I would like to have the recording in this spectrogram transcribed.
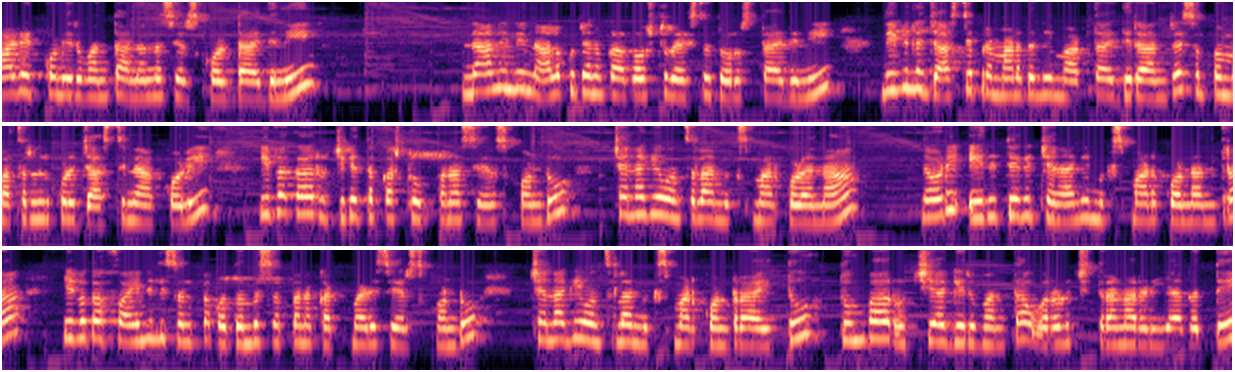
ಮಾಡಿಟ್ಕೊಂಡಿರುವಂಥ ಅನ್ನನ ಸೇರಿಸ್ಕೊಳ್ತಾ ಇದ್ದೀನಿ. ನಾನಿಲ್ಲಿ ನಾಲ್ಕು ಜನಕ್ಕೆ ಆಗೋಷ್ಟು ರೈಸ್ನ ತೋರಿಸ್ತಾ ಇದ್ದೀನಿ. ನೀವಿಲ್ಲ ಜಾಸ್ತಿ ಪ್ರಮಾಣದಲ್ಲಿ ಮಾಡ್ತಾ ಇದ್ದೀರಾ ಅಂದರೆ ಸ್ವಲ್ಪ ಮಸಾಲೆ ಕೂಡ ಜಾಸ್ತಿನೇ ಹಾಕ್ಕೊಳ್ಳಿ. ಇವಾಗ ರುಚಿಗೆ ತಕ್ಕಷ್ಟು ಉಪ್ಪನ್ನ ಸೇರಿಸ್ಕೊಂಡು ಚೆನ್ನಾಗಿ ಒಂದ್ಸಲ ಮಿಕ್ಸ್ ಮಾಡ್ಕೊಳ್ಳೋಣ. ನೋಡಿ ಈ ರೀತಿಯಾಗಿ ಚೆನ್ನಾಗಿ ಮಿಕ್ಸ್ ಮಾಡ್ಕೊಂಡ ನಂತರ ಇವಾಗ ಫೈನಲಿ ಸ್ವಲ್ಪ ಕೊತ್ತಂಬರಿ ಸೊಪ್ಪನ್ನ ಕಟ್ ಮಾಡಿ ಸೇರಿಸ್ಕೊಂಡು ಚೆನ್ನಾಗಿ ಒಂದ್ಸಲ ಮಿಕ್ಸ್ ಮಾಡ್ಕೊಂಡ್ರೆ ಆಯಿತು. ತುಂಬಾ ರುಚಿಯಾಗಿರುವಂಥ ಒರಳು ಚಿತ್ರಾನ್ನ ರೆಡಿ ಆಗುತ್ತೆ.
